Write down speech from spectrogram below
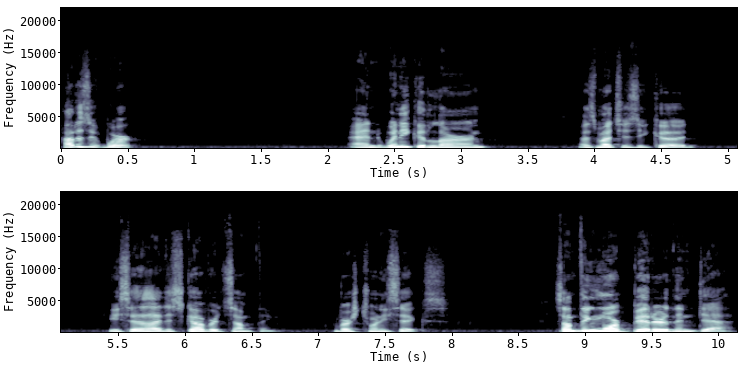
How does it work? And when he could learn as much as he could, he says, I discovered something. Verse 26 something more bitter than death.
